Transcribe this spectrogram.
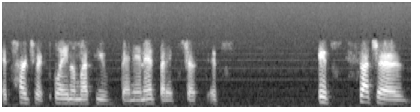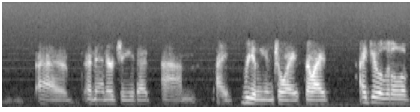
it's hard to explain unless you've been in it, but it's just it's it's such a uh, an energy that um, I really enjoy. So I I do a little of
